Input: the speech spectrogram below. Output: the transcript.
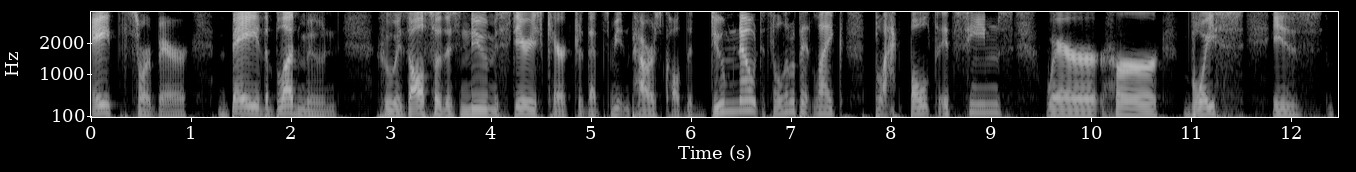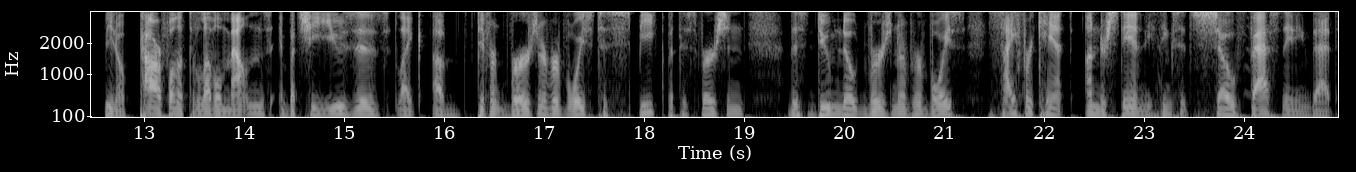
eighth sword bearer, Bei the Blood Moon, who is also this new mysterious character that's mutant powers called the Doom Note. It's a little bit like Black Bolt, it seems, where her voice is, you know, powerful enough to level mountains, but she uses like a different version of her voice to speak. But this version, this Doom Note version of her voice, Cypher can't understand. And he thinks it's so fascinating that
